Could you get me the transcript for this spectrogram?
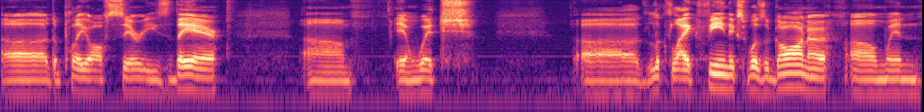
uh, the playoff series there, um, in which uh, looked like Phoenix was a goner um, when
